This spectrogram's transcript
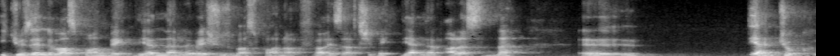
250 bas puan bekleyenlerle 500 bas puan faiz artışı bekleyenler arasında yani çok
